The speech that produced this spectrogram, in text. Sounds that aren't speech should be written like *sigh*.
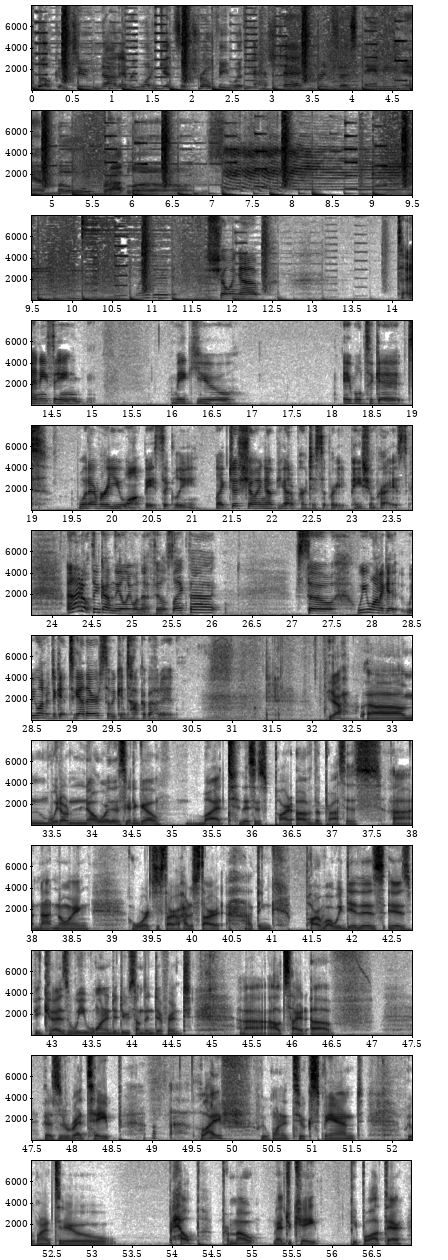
Welcome to Not Everyone Gets a Trophy with hashtag Princess Amy and Mo Problems. When did showing up to anything make you able to get whatever you want, basically? Like just showing up, you got a participation prize. And I don't think I'm the only one that feels like that. So we want to get we wanted to get together so we can talk about it. Yeah, um, we don't know where this is going to go, but this is part of the process. Uh, not knowing where to start how to start. I think part of why we did this is because we wanted to do something different uh, outside of there's a red tape life. We wanted to expand. We wanted to help, promote, educate people out there.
